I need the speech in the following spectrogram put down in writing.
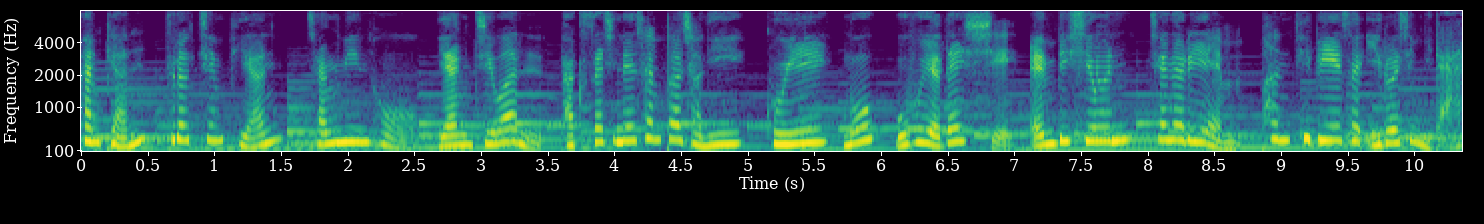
한편 트롯 챔피언 장민호, 양지원, 박서진의 3파전이 9일 목 오후 8시 MBC 온 채널EM 펀TV에서 이루어집니다.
